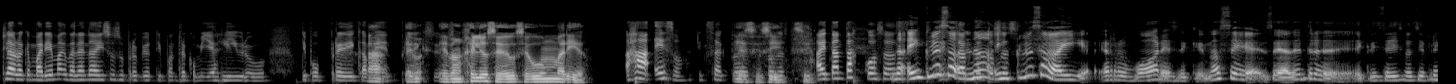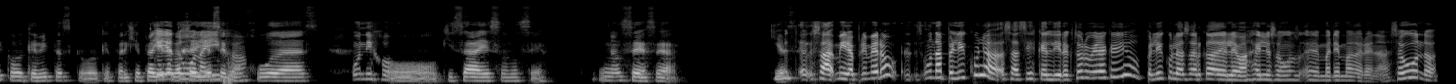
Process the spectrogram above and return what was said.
claro, que María Magdalena hizo su propio tipo, entre comillas, libro, tipo Ah, predicamento. Eva- Evangelio seg- según María. Ajá, eso, exacto. Ese, eso. sí, Entonces, sí. hay tantas cosas. No, incluso, exacto, no, entonces- incluso hay rumores de que, no sé, o sea, dentro del cristianismo siempre como que mitos como que, por ejemplo, hay Que un ella tuvo una hija. Judas, Un hijo. o quizá eso, no sé, no sé, o sea, Eh, O sea, mira, primero, una película, o sea, si es que el director hubiera querido, película acerca del Evangelio según eh, María Magdalena. Segundo,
